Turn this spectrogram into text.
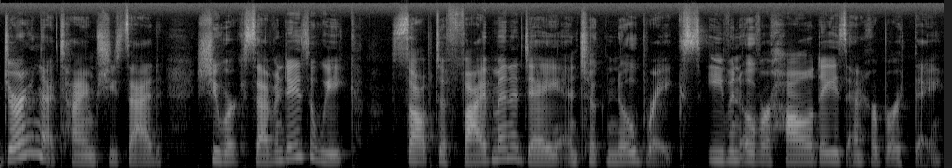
During that time, she said, she worked 7 days a week, saw up to 5 men a day and took no breaks, even over holidays and her birthday.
